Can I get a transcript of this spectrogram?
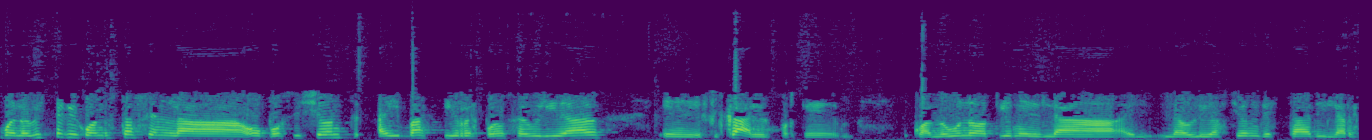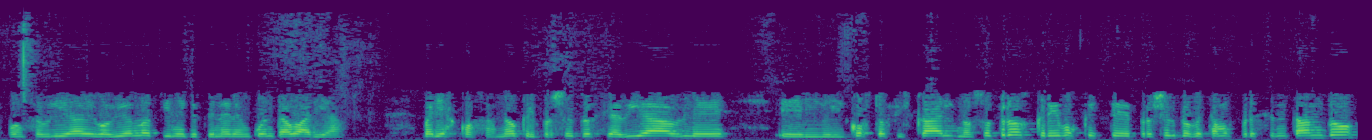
Bueno, viste que cuando estás en la oposición hay más irresponsabilidad eh, fiscal, porque cuando uno tiene la, obligación de estar y la responsabilidad de gobierno tiene que tener en cuenta varias varias cosas, ¿no? Que el proyecto sea viable, el, costo fiscal. Nosotros creemos que este proyecto que estamos presentando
